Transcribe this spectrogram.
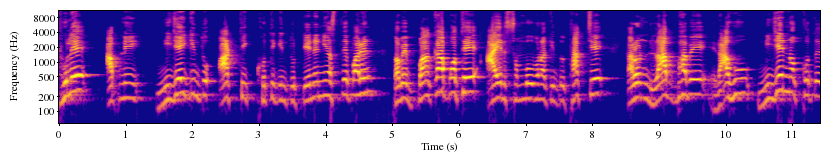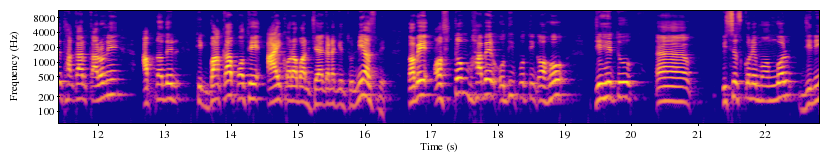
ভুলে আপনি নিজেই কিন্তু আর্থিক ক্ষতি কিন্তু টেনে নিয়ে আসতে পারেন, তবে বাঁকা পথে আয়ের সম্ভাবনা কিন্তু থাকছে। কারণ লাভভাবে রাহু নিজের নক্ষত্রে থাকার কারণে আপনাদের ঠিক বাঁকা পথে আয় করাবার জায়গাটা কিন্তু নিয়ে আসবে। তবে অষ্টম ভাবের অধিপতি গ্রহ যেহেতু বিশেষ করে মঙ্গল যিনি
